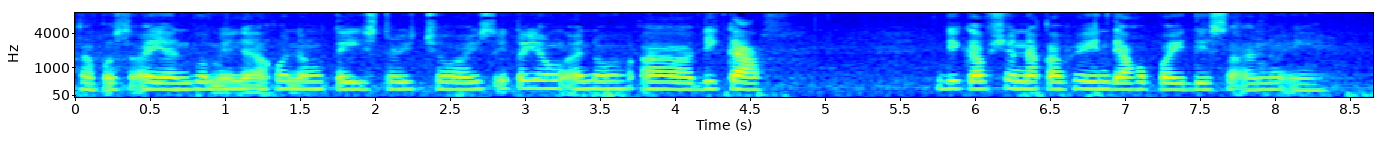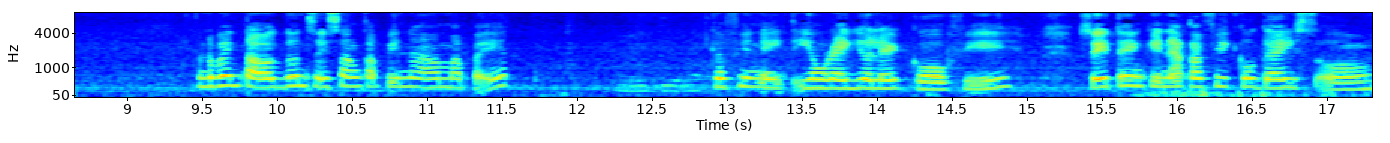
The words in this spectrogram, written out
Tapos ayan, bumili ako ng taster choice. Ito yung ano, ah, decaf. Decaf siya na kape, hindi ako pwede sa ano eh. Ano ba yung tawag doon sa isang kape na mapait? Caffeinate, yung regular coffee. So, ito yung kinakafe ko, guys, oh.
